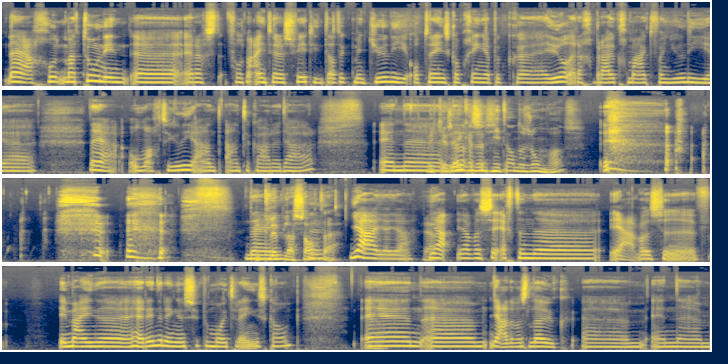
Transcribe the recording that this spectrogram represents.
nou ja, goed. Maar toen in eh, ergens, volgens mij eind 2014, dat ik met jullie op trainingskamp ging, heb ik eh, heel erg gebruik gemaakt van jullie. eh, nou ja, om achter jullie aan, aan te karren daar. En, Weet je zeker dat het dus- niet andersom was? nee. De Club La Santa. Ja, ja, ja. Ja. Ja, ja, was echt een... ja, was in mijn herinnering een supermooi trainingskamp. En ehm, ja, dat was leuk. Ehm, en ehm,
